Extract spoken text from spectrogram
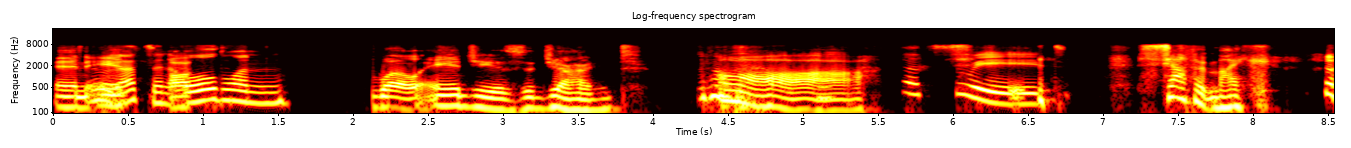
And Ooh, that's an old one. Well, Angie is a giant. Aww. that's sweet. Stop it, Mike.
